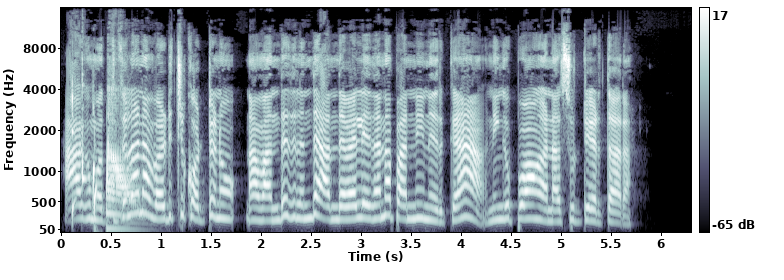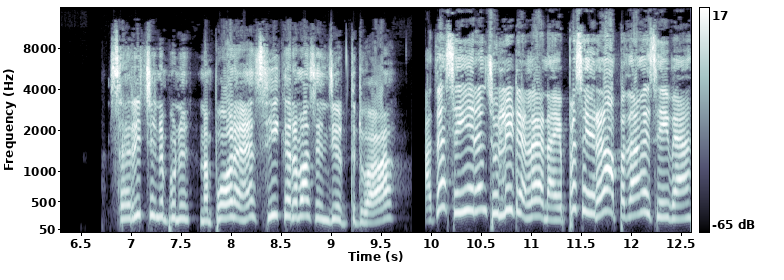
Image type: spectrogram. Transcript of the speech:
ஆக மொத்தத்துல நான் வடிச்சு கொட்டணும். நான் வந்ததுல இருந்து அந்த வேலையை தானே பண்ணின்னு இருக்கேன். நீங்க போங்க நான் சுட்டு எடுத்தாரேன் சரி சின்ன பொண்ணு. நான் போறேன். சீக்கிரமா செஞ்சு எடுத்துட்டு வா. அதான் செய்யறேன்னு சொல்லிட்டேன்ல. நான் எப்ப செய்யறேனோ அப்பதாங்க செய்வேன்.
